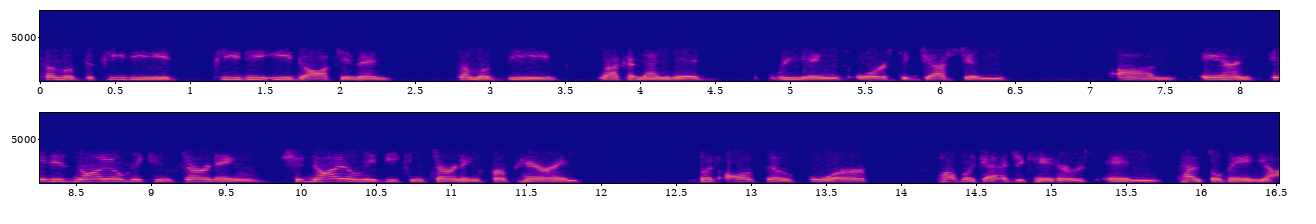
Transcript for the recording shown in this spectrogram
some of the PD PDE documents, some of the recommended readings or suggestions, um, and it is not only concerning should not only be concerning for parents, but also for public educators in Pennsylvania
